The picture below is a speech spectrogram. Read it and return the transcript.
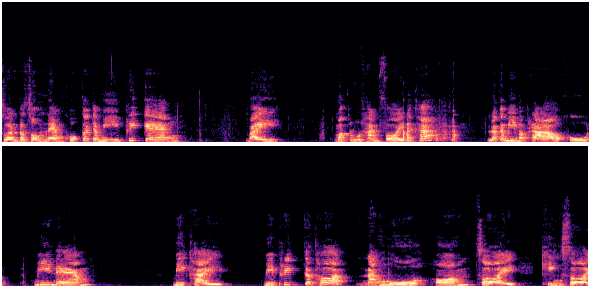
ส่วนผสมแหนมคุกก็จะมีพริกแกง ใบมะกรูดหั่นฝอยนะคะ แล้วก็มีมะพร้าวขูด มีแหนม มีไข่ มีพริกจะทอด หนังหมู หอมซอย ขิงซอย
